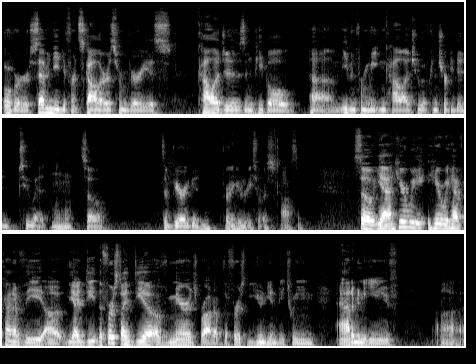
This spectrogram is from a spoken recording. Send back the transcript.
over 70 different scholars from various colleges and people, um, even from Wheaton College, who have contributed to it. Mm-hmm. So it's a very good, very Mhm. good resource. Awesome. So yeah, here we here we have kind of the uh, the idea, the first idea of marriage brought up, the first union between Adam and Eve, uh,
